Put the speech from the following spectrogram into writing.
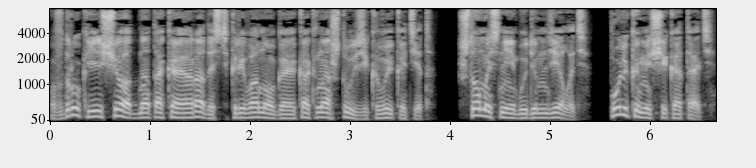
Вдруг еще одна такая радость кривоногая, как наш тузик, выкатит?» Что мы с ней будем делать? Пульками щекотать?»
